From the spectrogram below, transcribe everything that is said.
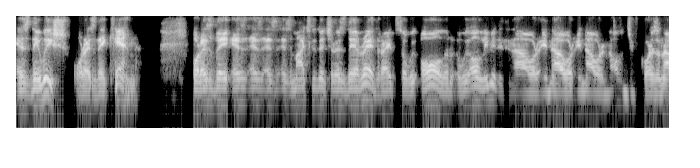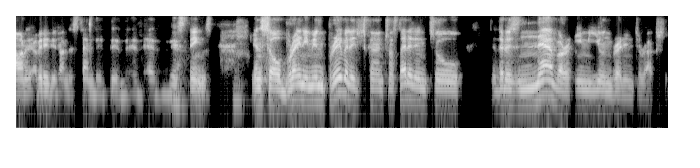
as they wish or as they can or as they as, as, as much literature as they read right so we all we all limited in our in our in our knowledge of course and our ability to understand the, the, the, these yeah. things mm-hmm. and so brain immune privilege can translate it into there is never immune brain interaction.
